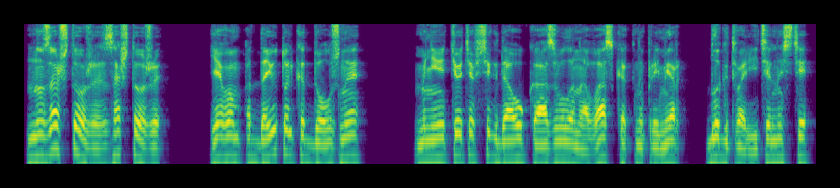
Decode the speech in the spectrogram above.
Ну за что же, за что же? Я вам отдаю только должное. Мне тетя всегда указывала на вас, как, например, благотворительности.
